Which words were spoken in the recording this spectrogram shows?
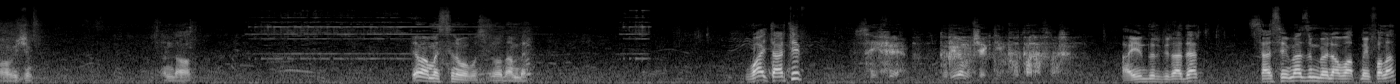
Abicim. Sen de al. Devam etsene babasız odan be. Vay tertip. Seyfi, duruyor mu çektiğim fotoğraflar? Hayırdır birader? Sen sevmezdin böyle hava atmayı falan.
